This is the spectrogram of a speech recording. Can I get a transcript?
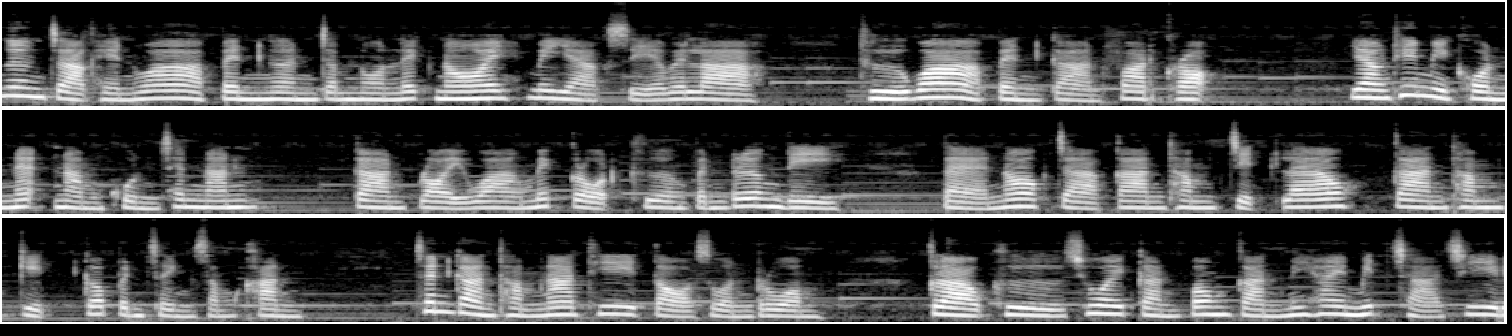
เนื่องจากเห็นว่าเป็นเงินจำนวนเล็กน้อย ไม่อยากเสียเวลา ถือว่าเป็นการฟาดเคราะห์ อย่างที่มีคนแนะนำคุณเช่นนั้น การปล่อยวางไม่โกรธเคืองเป็นเรื่องดี แต่นอกจากการทำจิตแล้ว การทำกิจก็เป็นสิ่งสำคัญ เช่นการทำหน้าที่ต่อส่วนรวม กล่าวคือช่วยกันป้องกันไม่ให้มิจฉาชีพ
